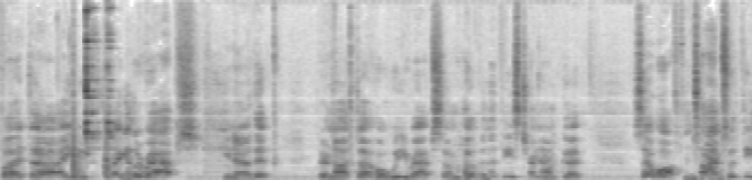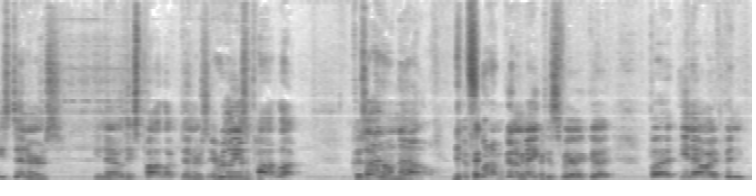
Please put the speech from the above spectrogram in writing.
But uh, I use regular wraps, you know, that They're not uh, whole wheat wraps, so I'm hoping that these turn out good. So oftentimes with these dinners, you know, these potluck dinners, it really is a potluck. Because I don't know if what I'm going to make is very good. But, you know, I've been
